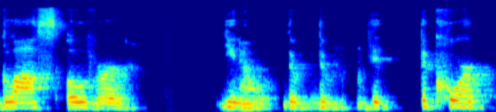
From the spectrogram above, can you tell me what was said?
gloss over you know the the the, the core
